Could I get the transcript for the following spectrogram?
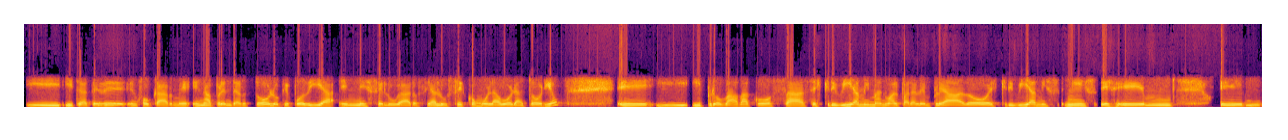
y, traté de enfocarme en aprender todo lo que podía en ese lugar, o sea, lo usé como laboratorio eh, y, probaba cosas, escribía mi manual para el empleado, escribía mis, mis eh, em, em,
